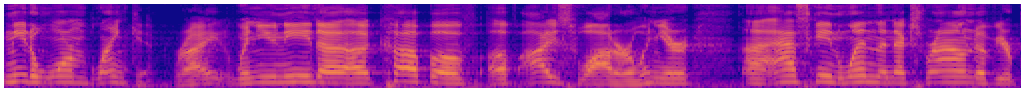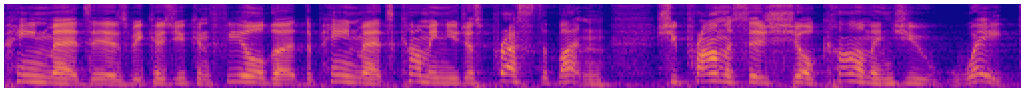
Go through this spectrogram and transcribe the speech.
need a warm blanket, right? When you need a, a cup of, of ice water, when you're uh, asking when the next round of your pain meds is because you can feel the, the pain meds coming, you just press the button. She promises she'll come and you wait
